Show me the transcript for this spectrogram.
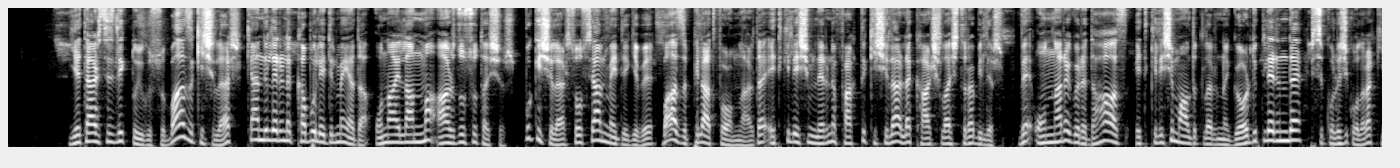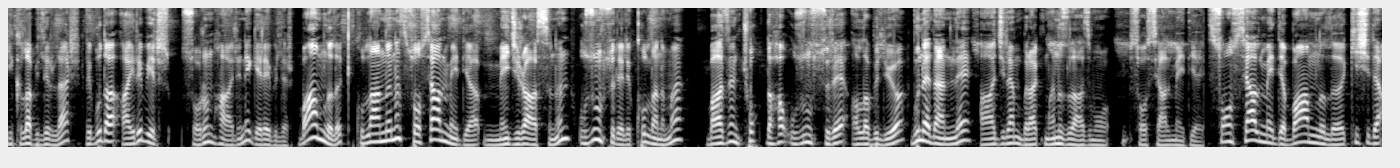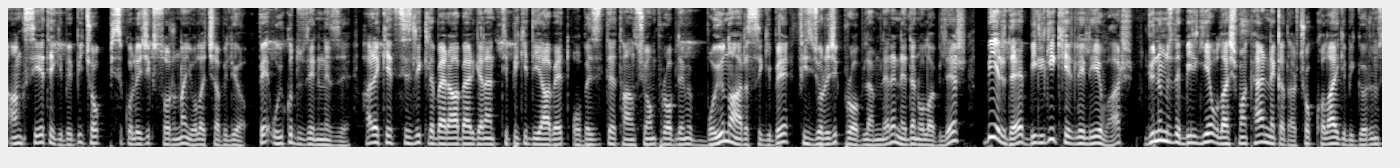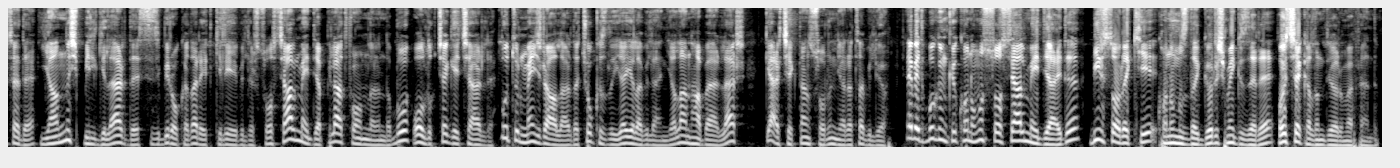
yetersizlik duygusu. Bazı kişiler kendilerine kabul edilme ya da onaylanma arzusu taşır. Bu kişiler sosyal medya gibi bazı platformlarda etkileşimlerini farklı kişilerle karşılaştırabilir ve onlara göre daha az etkileşim aldıklarını gördüklerinde psikolojik olarak yıkılabilirler ve bu da ayrı bir sorun haline gelebilir. Bağımlılık kullandığınız sosyal medya mecrasının uzun süreli kullanımı bazen çok daha uzun süre alabiliyor. Bu nedenle acilen bırakmanız lazım o sosyal medyayı. Sosyal medya bağımlılığı kişide anksiyete gibi birçok psikolojik soruna yol açabiliyor ve uyku düzeninizi, hareketsizlikle beraber gelen tip 2 diyabet, obezite, tansiyon problemi, boyun ağrısı gibi fizyolojik problemlere neden olabilir. Bir de bilgi kirliliği var. Günümüzde bilgiye ulaşmak her ne kadar çok kolay gibi görünse de yanlış bilgiler de sizi bir o kadar etkileyebilir. Sosyal medya platformları platformlarında bu oldukça geçerli. Bu tür mecralarda çok hızlı yayılabilen yalan haberler gerçekten sorun yaratabiliyor. Evet bugünkü konumuz sosyal medyaydı. Bir sonraki konumuzda görüşmek üzere. Hoşçakalın diyorum efendim.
